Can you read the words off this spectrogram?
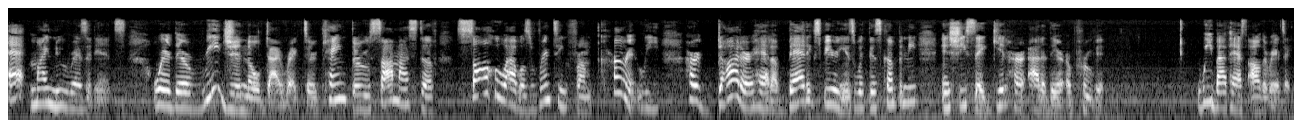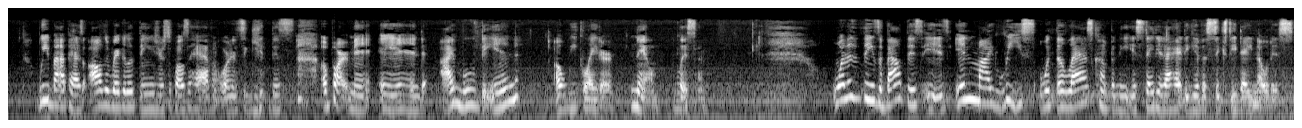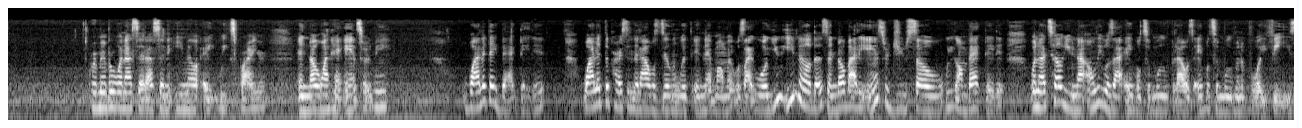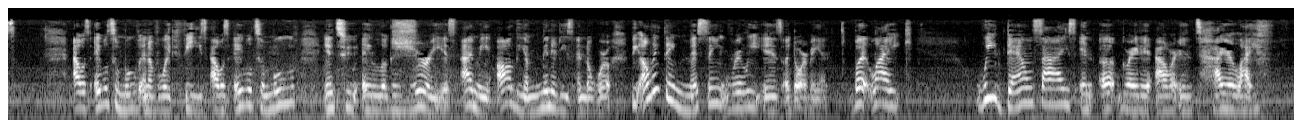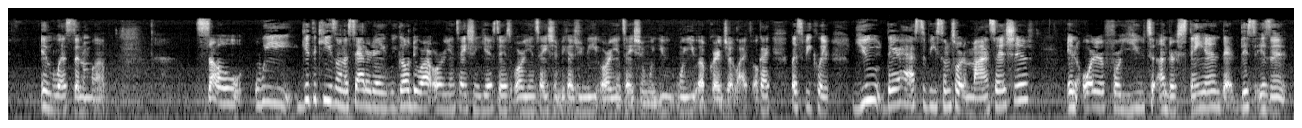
at my new residence where their regional director came through, saw my stuff, saw who I was renting from currently. Her daughter had a bad experience with this company and she said, Get her out of there, approve it. We bypassed all the red tape. We bypassed all the regular things you're supposed to have in order to get this apartment, and I moved in a week later. Now, listen one of the things about this is in my lease with the last company, it stated I had to give a 60 day notice. Remember when I said I sent an email eight weeks prior and no one had answered me? Why did they backdate it? Why did the person that I was dealing with in that moment was like, well, you emailed us and nobody answered you, so we gonna backdate it. When I tell you, not only was I able to move, but I was able to move and avoid fees. I was able to move and avoid fees. I was able to move into a luxurious, I mean, all the amenities in the world. The only thing missing really is a doorbell. But like, we downsized and upgraded our entire life in less than a month. So we get the keys on a Saturday. We go do our orientation. Yes, there's orientation because you need orientation when you when you upgrade your life. Okay, let's be clear. You there has to be some sort of mindset shift in order for you to understand that this isn't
